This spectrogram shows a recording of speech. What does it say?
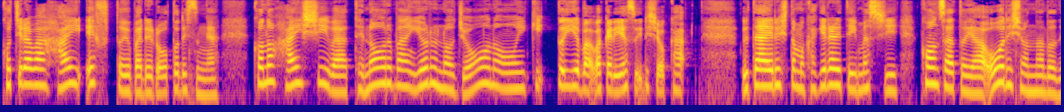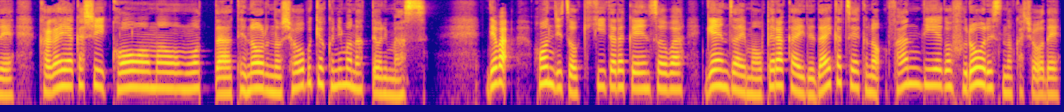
こちらはハイ F と呼ばれる音ですが、このハイ C はテノール版夜の女王の音域といえばわかりやすいでしょうか。歌える人も限られていますし、コンサートやオーディションなどで輝かしい高音を持ったテノールの勝負曲にもなっております。では、本日お聴きいただく演奏は、現在もオペラ界で大活躍のファンディエゴ・フローレスの歌唱で、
